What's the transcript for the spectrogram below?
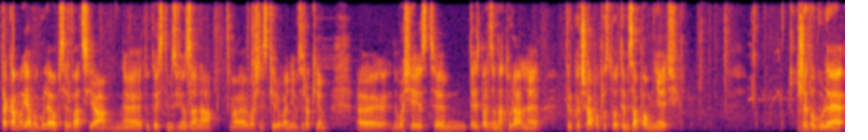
Taka moja w ogóle obserwacja, e, tutaj z tym związana e, właśnie z kierowaniem wzrokiem, e, no właśnie jest, to jest bardzo naturalne, tylko trzeba po prostu o tym zapomnieć, że w ogóle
